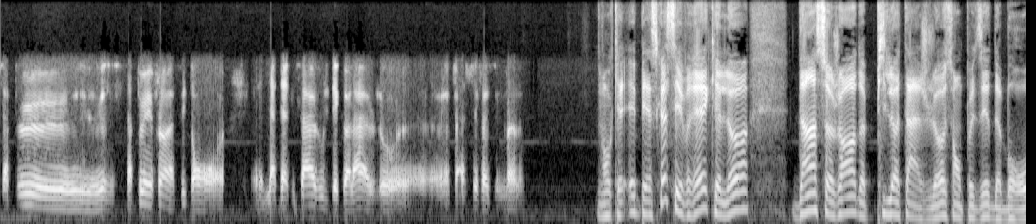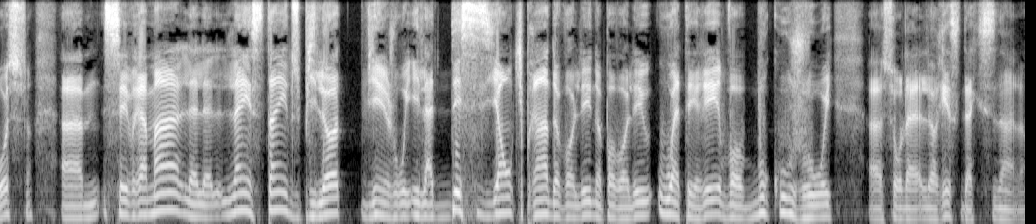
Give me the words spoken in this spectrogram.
ça peut euh, ça peut influencer ton euh, l'atterrissage ou le décollage assez facilement. OK. Et puis est-ce que c'est vrai que là, dans ce genre de pilotage-là, si on peut dire de brousse, c'est vraiment l'instinct du pilote vient jouer et la décision qu'il prend de voler, ne pas voler ou atterrir va beaucoup jouer sur le risque d'accident. Là.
